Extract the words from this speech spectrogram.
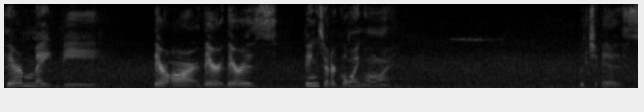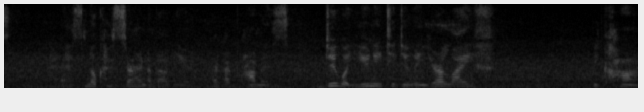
There might be, there are, there, there is things that are going on, which is, has no concern about you. I, I promise. Do what you need to do in your life. Become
